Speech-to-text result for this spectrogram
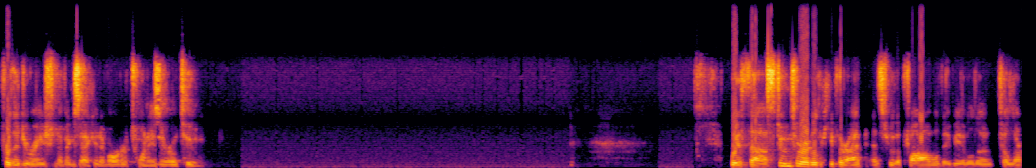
for the duration of Executive Order 2002. With uh, students who are able to keep their iPads through the fall, will they be able to, to learn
